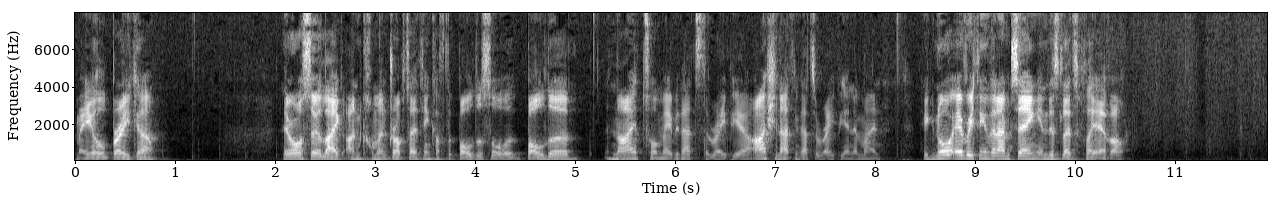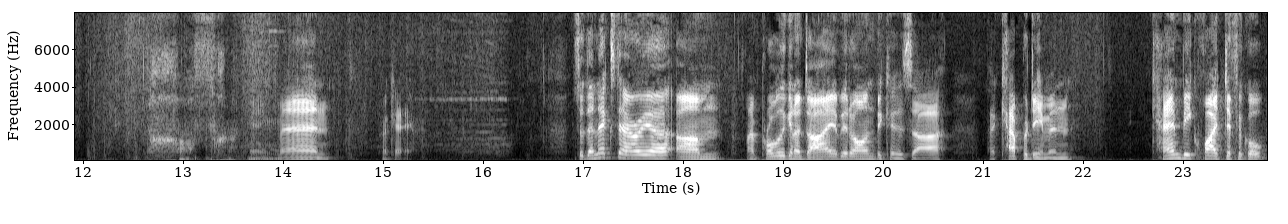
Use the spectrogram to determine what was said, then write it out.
mail breaker. There are also like uncommon drops, I think, of the Balder sword, Balder knights, or maybe that's the rapier. Actually, no, I think that's a rapier. Never mind. Ignore everything that I'm saying in this Let's Play ever. Oh, fucking man. Okay. So the next area, um, I'm probably gonna die a bit on because uh, the Capra Demon can be quite difficult.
